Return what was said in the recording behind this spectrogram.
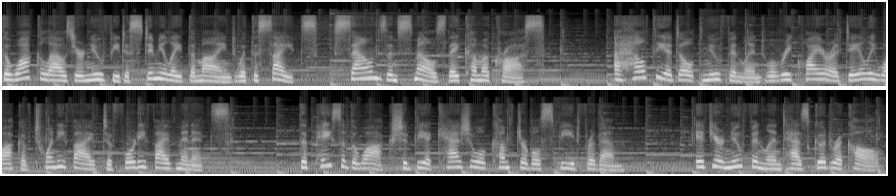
the walk allows your Newfie to stimulate the mind with the sights, sounds and smells they come across. A healthy adult Newfoundland will require a daily walk of 25 to 45 minutes. The pace of the walk should be a casual comfortable speed for them. If your Newfoundland has good recall,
